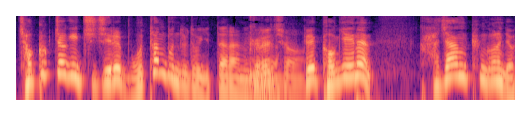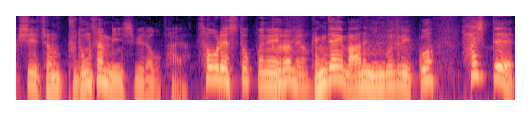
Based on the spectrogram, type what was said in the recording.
적극적인 지지를 못한 분들도 있다라는 그렇죠. 거예요. 그래서 거기에는 가장 큰 거는 역시 저는 부동산 민심이라고 봐요. 서울의 수도권에 그럼요. 굉장히 많은 인구들이 있고 40대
